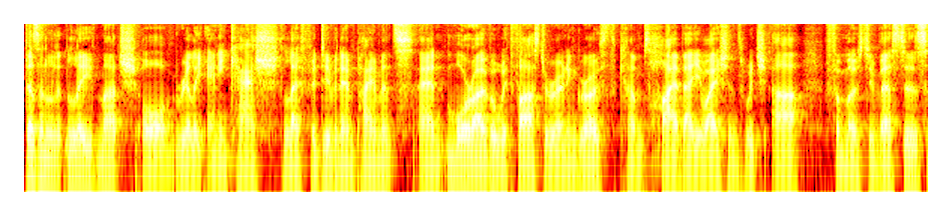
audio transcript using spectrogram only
Doesn't leave much or really any cash left for dividend payments. And moreover, with faster earning growth comes higher valuations, which are, for most investors,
